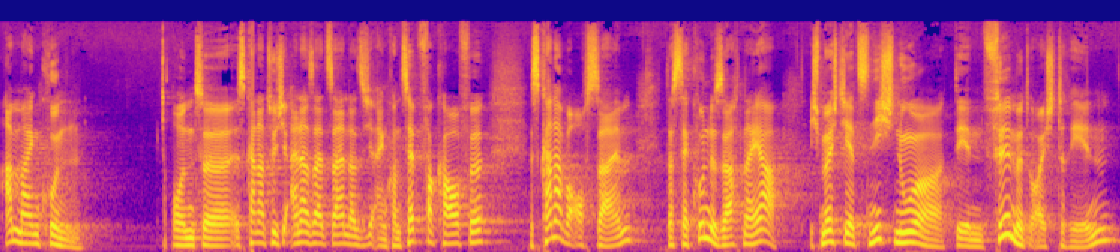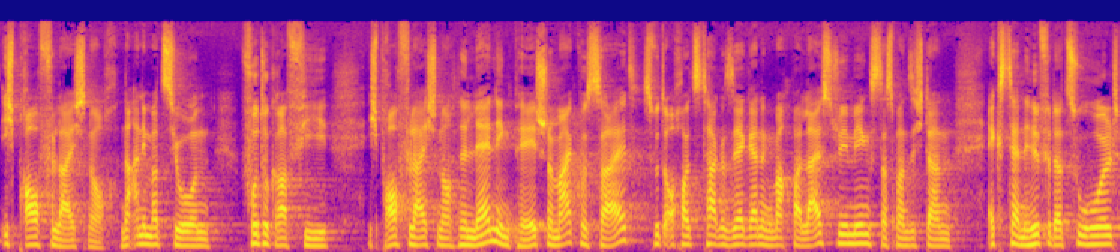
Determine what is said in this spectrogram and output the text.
an meinen Kunden. Und äh, es kann natürlich einerseits sein, dass ich ein Konzept verkaufe. Es kann aber auch sein, dass der Kunde sagt, na ja, ich möchte jetzt nicht nur den Film mit euch drehen, ich brauche vielleicht noch eine Animation, Fotografie, ich brauche vielleicht noch eine Landingpage, eine Microsite. Es wird auch heutzutage sehr gerne gemacht bei Livestreamings, dass man sich dann externe Hilfe dazu holt.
